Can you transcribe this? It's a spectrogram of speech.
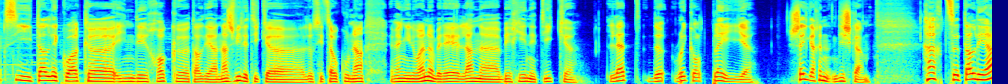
Muntaxi taldekoak uh, indie rock uh, taldea Nashvilletik uh, luzitzaukuna hemen ginuen bere lan uh, berrienetik Let the Record Play seigaren diska. Hartz taldea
